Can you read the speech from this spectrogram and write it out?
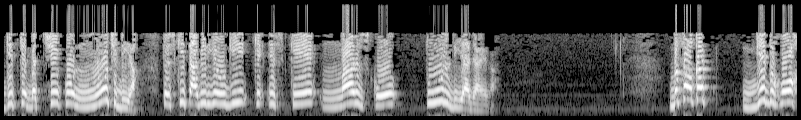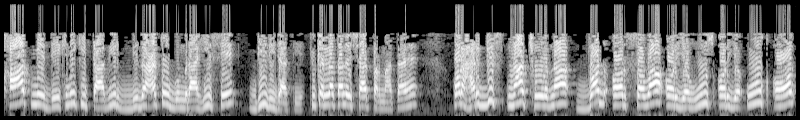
گد کے بچے کو نوچ دیا، تو اس کی تعبیر یہ ہوگی کہ اس کے مرض کو طول دیا جائے گا۔ بس اوقات گد کو ہاتھ میں دیکھنے کی تعبیر بدعت و گمراہی سے بھی دی جاتی ہے۔ کیونکہ اللہ تعالی ارشاد فرماتا ہے، اور ہرگز نہ چھوڑنا ود اور سوا اور یغوس اور یعوق اور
